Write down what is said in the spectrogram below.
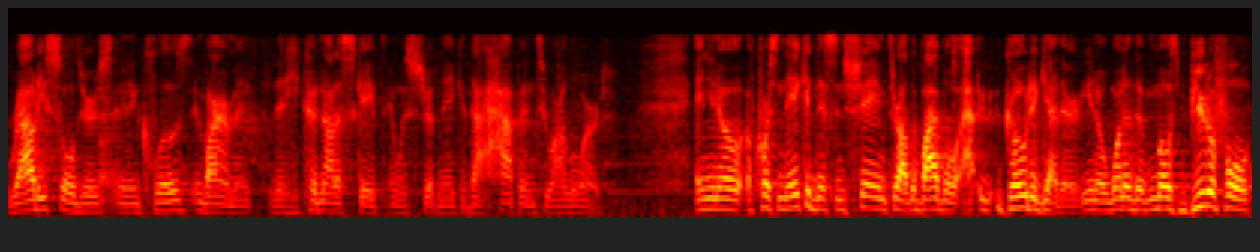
Rowdy soldiers in an enclosed environment that he could not escape and was stripped naked. That happened to our Lord. And you know, of course, nakedness and shame throughout the Bible go together. You know, one of the most beautiful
